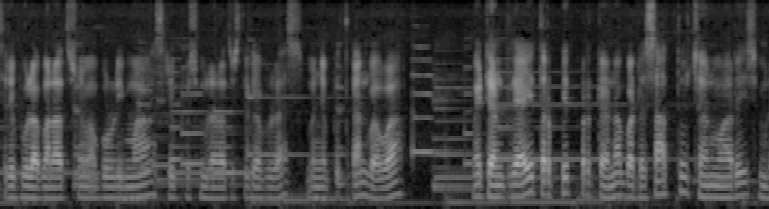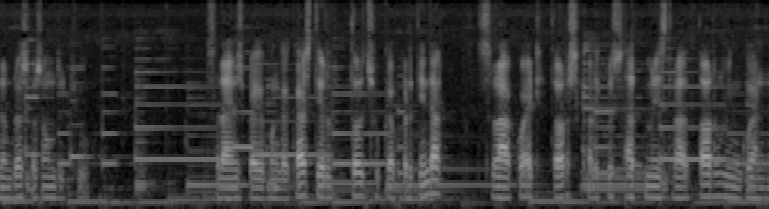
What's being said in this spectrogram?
1855-1913 menyebutkan bahwa Medan Priai terbit perdana pada 1 Januari 1907. Selain sebagai penggagas, Tirto juga bertindak selaku editor sekaligus administrator mingguan.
